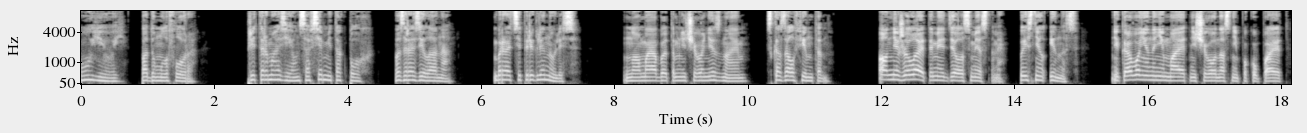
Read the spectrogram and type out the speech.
«Ой-ой», — подумала Флора. «Притормози, он совсем не так плох», — возразила она. Братья переглянулись. «Но мы об этом ничего не знаем», — сказал Финтон. «Он не желает иметь дело с местными», — пояснил Иннес. «Никого не нанимает, ничего у нас не покупает.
